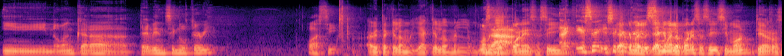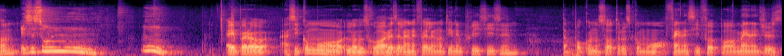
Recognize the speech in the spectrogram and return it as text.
y no bancar a Devin Singletary. O así. Ahorita que lo, ya que lo, me, lo- O me sea, lo pones así, Ese, ese ya, que me, es ya que me lo pones así, Simón, tienes razón. Ese es un. mm, Ey, pero así como los jugadores de la NFL no tienen preseason, tampoco nosotros como fantasy football managers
